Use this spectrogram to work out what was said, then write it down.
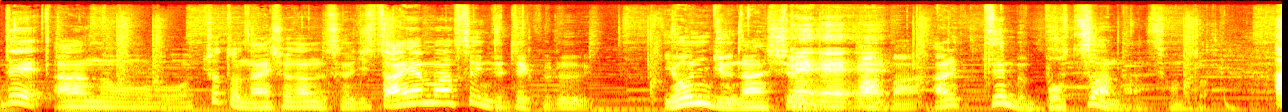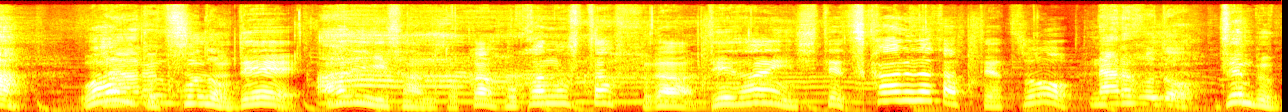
であのちょっと内緒なんですけど実はアイアンマン3に出てくる40何種類のアーマー、あれ全部没案なんです本当。あワンとなるほど。2でアディさんとか他のスタッフがデザインして使われなかったやつをなるほど。全部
